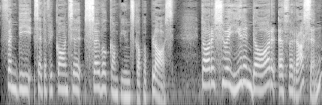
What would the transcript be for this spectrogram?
vind die Suid-Afrikaanse suiwelkampioenskappe plaas. Daar is so hier en daar 'n verrassing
